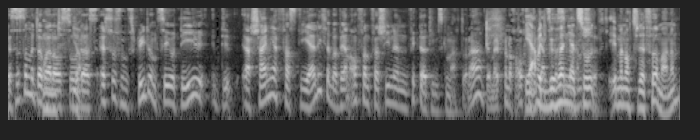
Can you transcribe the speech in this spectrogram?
Das ist doch mittlerweile und, auch so, ja. dass Assassin's Creed und COD erscheinen ja fast jährlich, aber werden auch von verschiedenen Entwicklerteams gemacht, oder? Da merkt man doch auch Ja, aber die gehören ja zu, immer noch zu der Firma, ne?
